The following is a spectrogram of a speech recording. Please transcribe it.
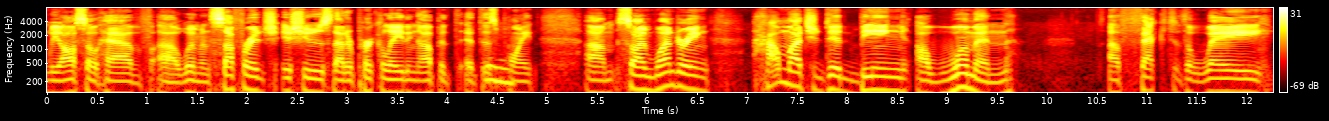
we also have uh, women's suffrage issues that are percolating up at, at this mm-hmm. point. Um, so I'm wondering how much did being a woman affect the way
